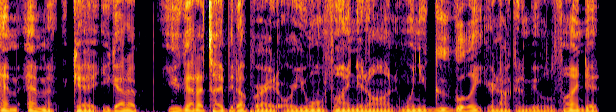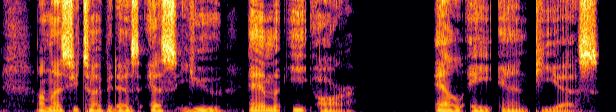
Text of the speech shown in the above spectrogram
M M. Okay, you gotta you gotta type it up right, or you won't find it on. When you Google it, you're not gonna be able to find it unless you type it as S U M E R. L A N T S.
